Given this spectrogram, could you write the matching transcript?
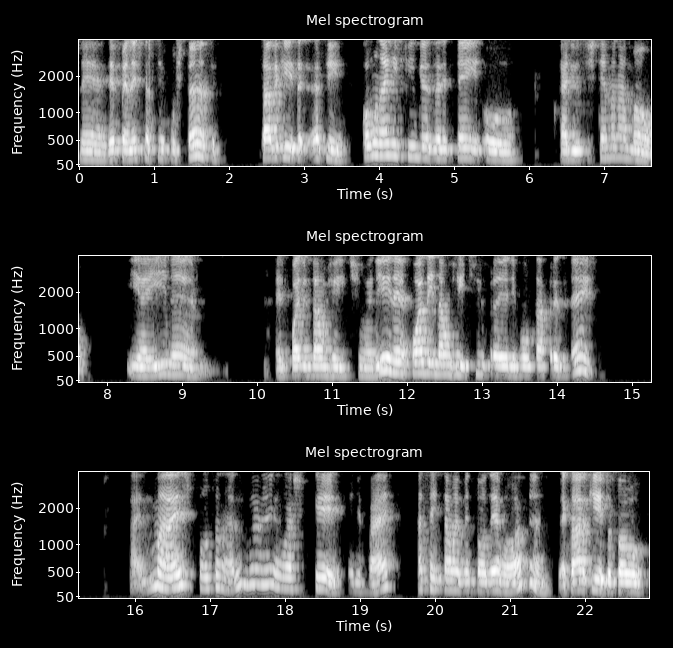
né, dependente da circunstância, sabe que, assim, como o Nine Fingers ele tem o, ali o sistema na mão, e aí, né, ele pode dar um jeitinho ali, né, podem dar um jeitinho para ele voltar à presidência, mas Bolsonaro vai, eu acho que ele vai, aceitar uma eventual derrota. É claro que o pessoal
